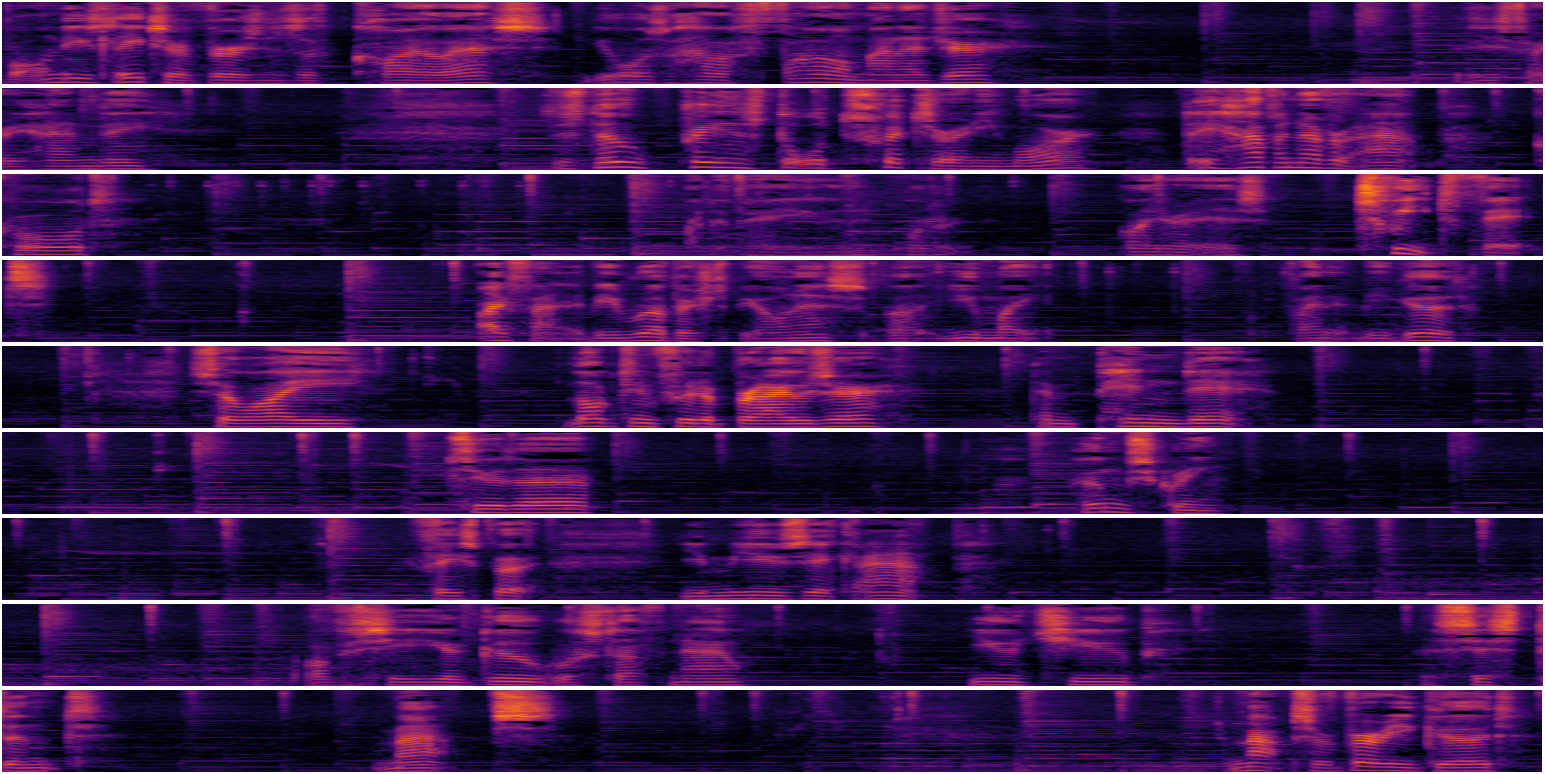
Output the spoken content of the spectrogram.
But on these later versions of KaiOS, you also have a file manager. This is very handy. There's no pre-installed Twitter anymore. They have another app called what oh, here it is. TweetFit. I find it to be rubbish to be honest, but you might find it to be good. So I logged in through the browser, then pinned it to the home screen. Facebook, your music app, obviously your Google stuff now, YouTube, Assistant, Maps. Maps are very good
